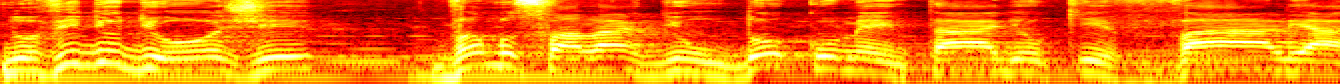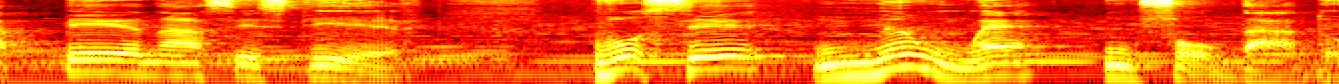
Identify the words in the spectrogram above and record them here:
No vídeo de hoje, vamos falar de um documentário que vale a pena assistir. Você não é um soldado.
